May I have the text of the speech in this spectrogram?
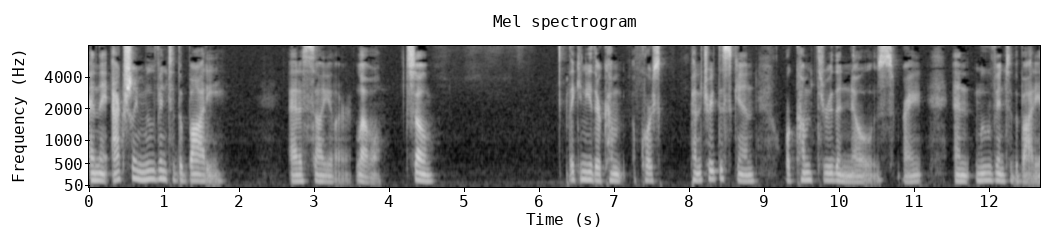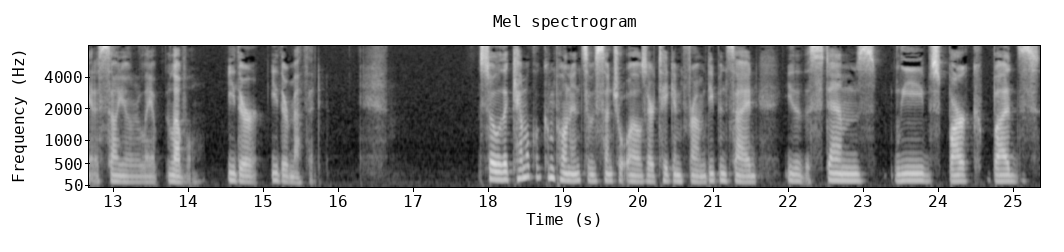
and they actually move into the body at a cellular level. So they can either come, of course, penetrate the skin or come through the nose, right? And move into the body at a cellular la- level, either either method. So the chemical components of essential oils are taken from deep inside either the stems, leaves, bark, buds,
